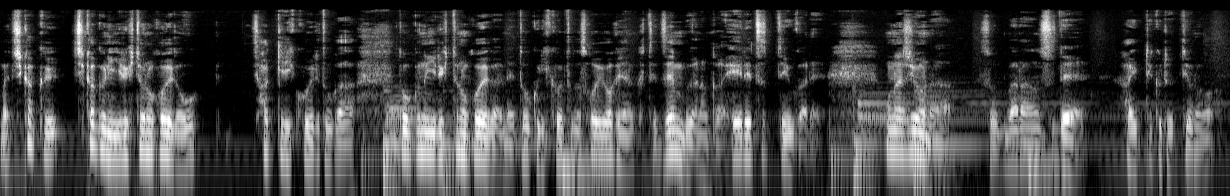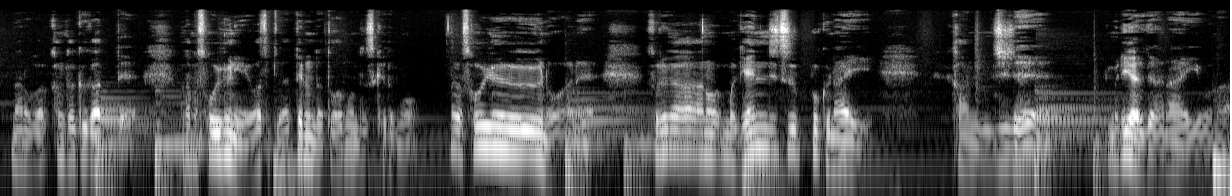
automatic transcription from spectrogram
まあ、近く、近くにいる人の声がはっきり聞こえるとか、遠くにいる人の声がね、遠くに聞こえるとか、そういうわけじゃなくて、全部がなんか並列っていうかね、同じような、そう、バランスで入ってくるっていうのなのが感覚があって、多分そういう風にわざとやってるんだとは思うんですけども、なんかそういうのはね、それが、あの、まあ、現実っぽくない感じで、リアルではないような、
